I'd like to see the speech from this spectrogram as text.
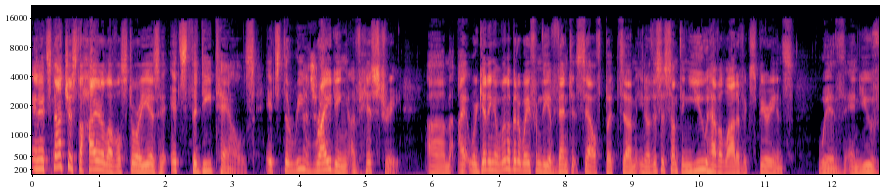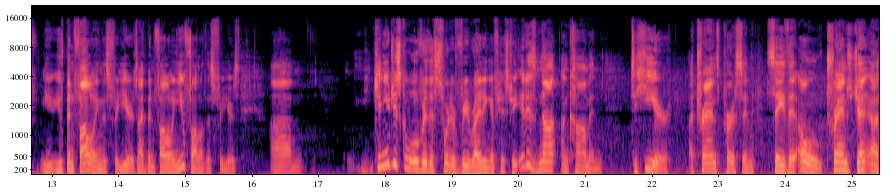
And it's not just the higher level story, is it? It's the details. It's the rewriting of history. Um, I, we're getting a little bit away from the event itself, but um, you know this is something you have a lot of experience with, and you've you, have you have been following this for years. I've been following you follow this for years. Um, can you just go over this sort of rewriting of history? It is not uncommon to hear a trans person say that oh transgen uh,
